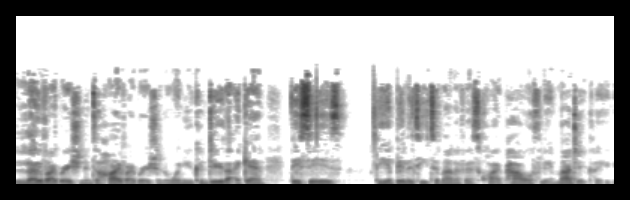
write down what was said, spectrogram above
low vibration into high vibration. And when you can do that again, this is the ability to manifest quite powerfully and magically.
